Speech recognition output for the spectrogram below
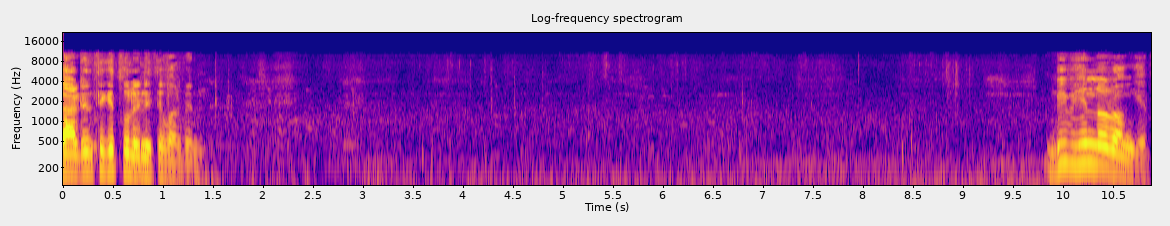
গার্ডেন থেকে তুলে নিতে পারবেন। বিভিন্ন রঙের।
